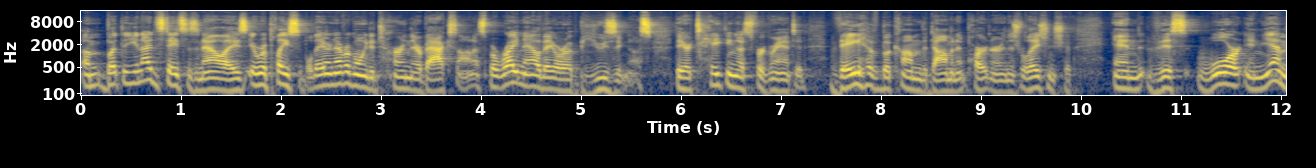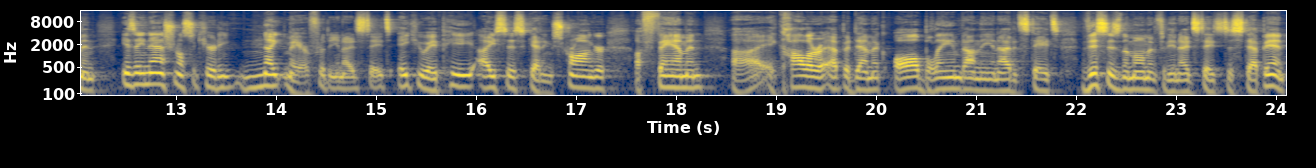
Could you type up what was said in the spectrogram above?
Um, but the United States as an ally is irreplaceable. They are never going to turn their backs on us. But right now, they are abusing us. They are taking us for granted. They have become the dominant partner in this relationship. And this war in Yemen is a national security nightmare for the United States. AQAP, ISIS getting stronger, a famine, uh, a cholera epidemic, all blamed on the United States. This is the moment for the United States to step in.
